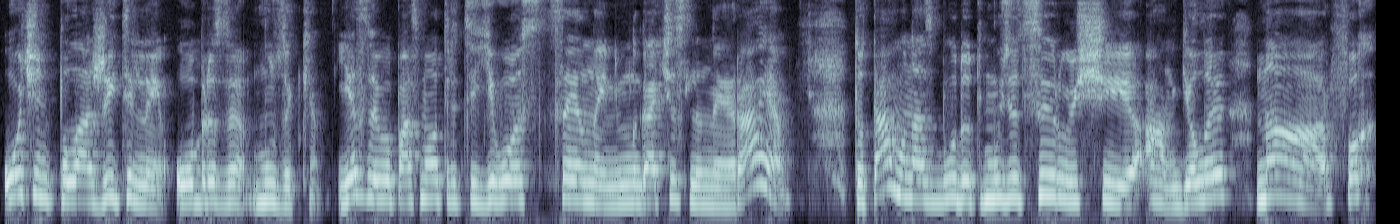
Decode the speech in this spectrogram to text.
очень положительные образы музыки. Если вы посмотрите его сцены «Немногочисленные рая», то там у нас будут музицирующие ангелы на арфах,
